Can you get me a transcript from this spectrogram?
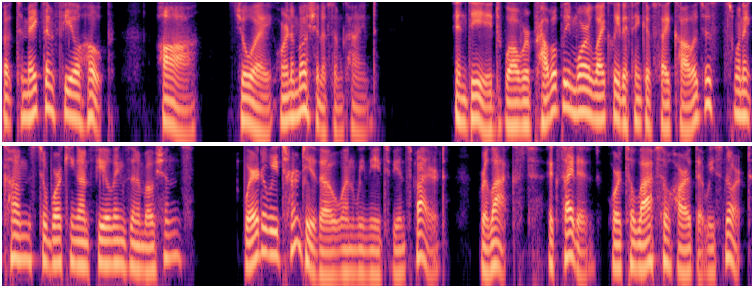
but to make them feel hope, awe, joy, or an emotion of some kind. Indeed, while we're probably more likely to think of psychologists when it comes to working on feelings and emotions, where do we turn to, though, when we need to be inspired, relaxed, excited, or to laugh so hard that we snort?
